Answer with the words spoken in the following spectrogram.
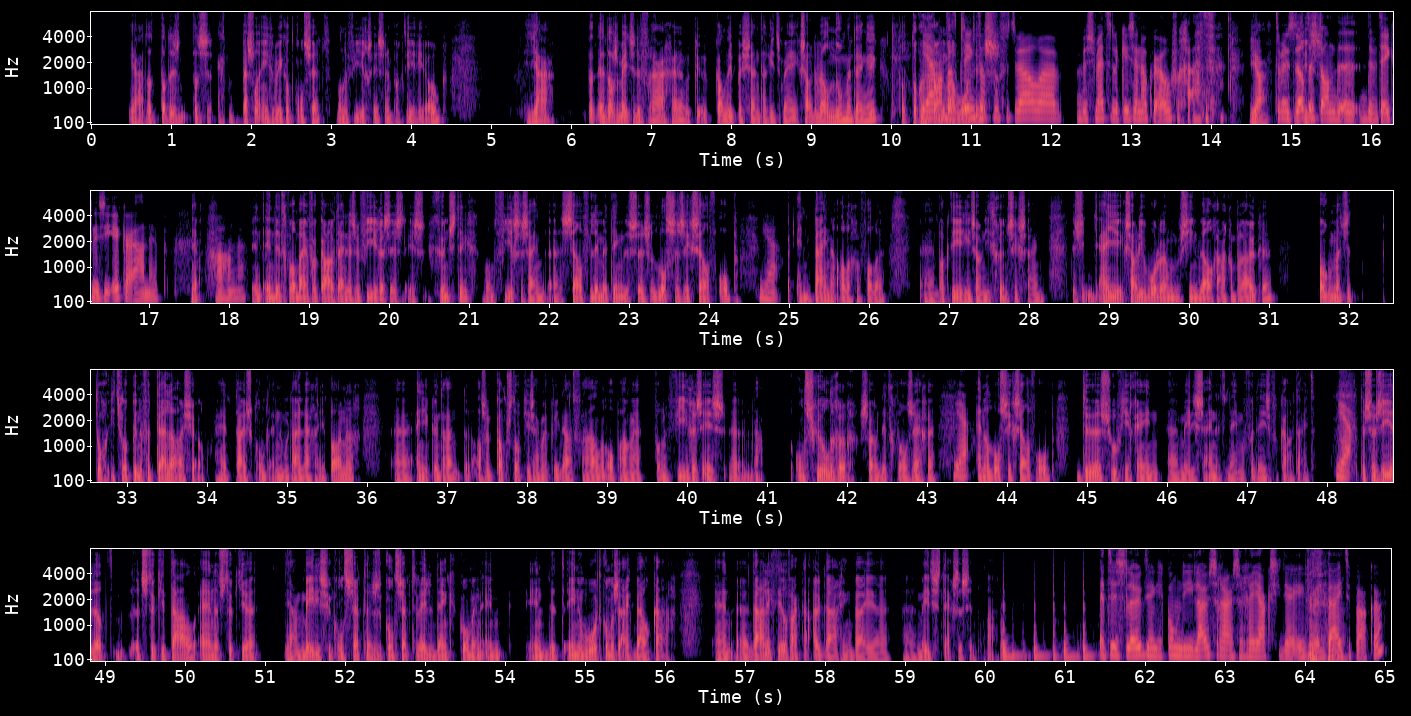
ja, dat, dat, is, dat is echt best wel een ingewikkeld concept, wat een virus is en een bacterie ook. Ja, dat, dat is een beetje de vraag. Hè? Kan die patiënt daar iets mee? Ik zou er wel noemen, denk ik. Dat toch een ja, want dat klinkt alsof het wel uh, besmettelijk is en ook weer overgaat. Ja, Tenminste, dat is dan de, de betekenis die ik eraan heb ja. gehangen. In, in dit geval bij een verkoudheid is een virus is, is gunstig. Want virussen zijn uh, self-limiting, dus ze lossen zichzelf op. Ja. In bijna alle gevallen. Uh, bacteriën zou niet gunstig zijn. Dus ik zou die woorden dan misschien wel gaan gebruiken. Ook omdat je toch iets wil kunnen vertellen als je ook thuis komt en moet uitleggen aan je partner. Uh, en je kunt daar als een kapstokje, zeg maar, kun je daar het verhaal aan ophangen van een virus is uh, nou, onschuldiger, zou in dit geval zeggen. Ja. En dat lost zichzelf op. Dus hoef je geen uh, medicijnen te nemen voor deze verkoudheid. Ja. Dus zo zie je dat het stukje taal en het stukje ja, medische concepten. Dus de conceptuele denken komen in, in, in dit ene woord komen ze eigenlijk bij elkaar. En uh, daar ligt heel vaak de uitdaging bij uh, uh, medische teksten simpel maken. Het is leuk, denk ik, om die luisteraarsreactie er even bij te pakken.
